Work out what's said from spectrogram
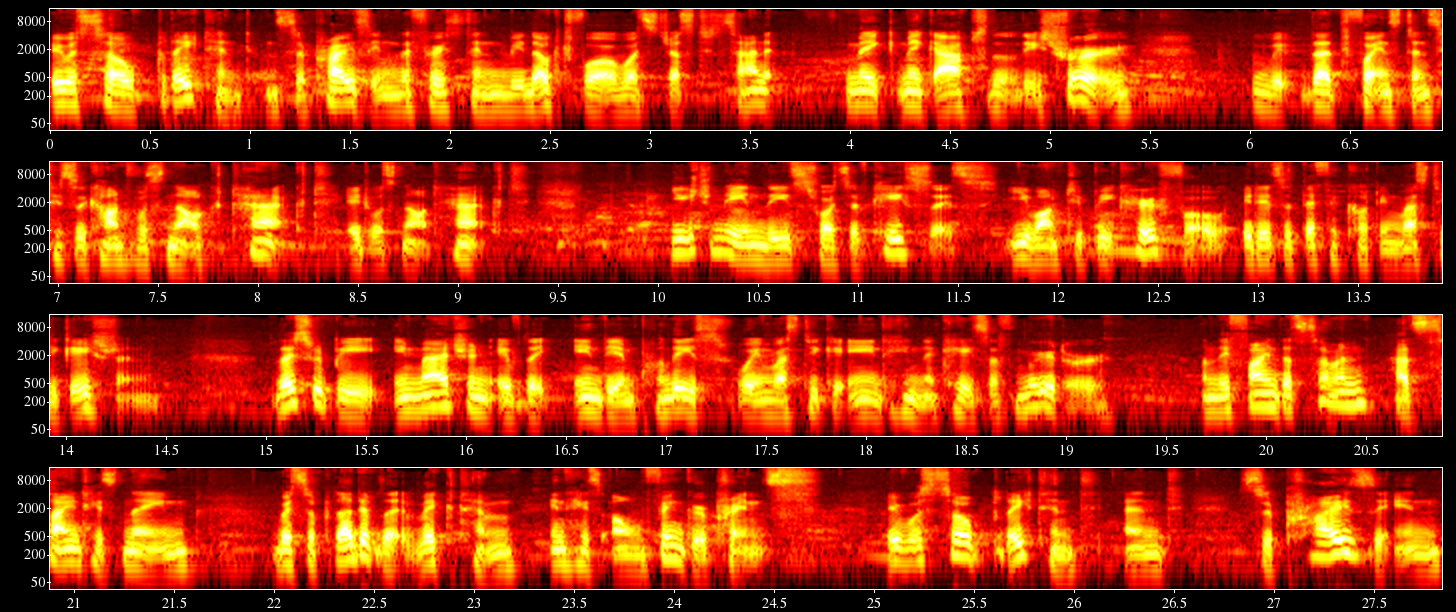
it was so blatant and surprising. The first thing we looked for was just make make absolutely sure that, for instance, his account was not hacked. It was not hacked. Usually, in these sorts of cases, you want to be careful. It is a difficult investigation. This would be imagine if the Indian police were investigating in a case of murder and they find that someone had signed his name with the blood of the victim in his own fingerprints. It was so blatant and surprising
